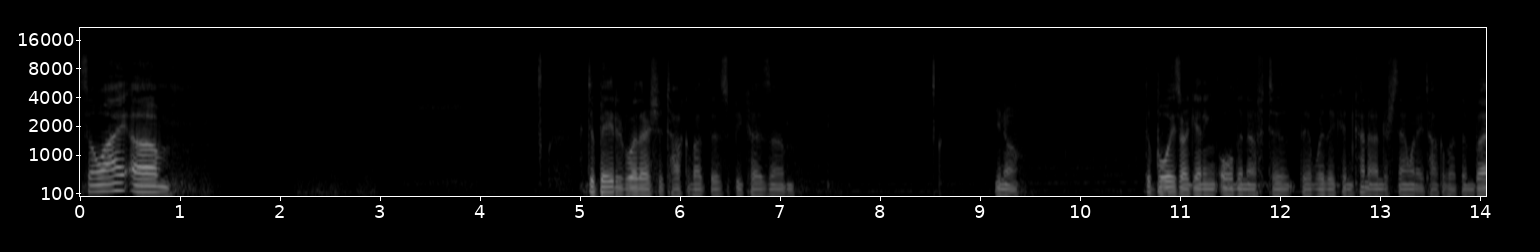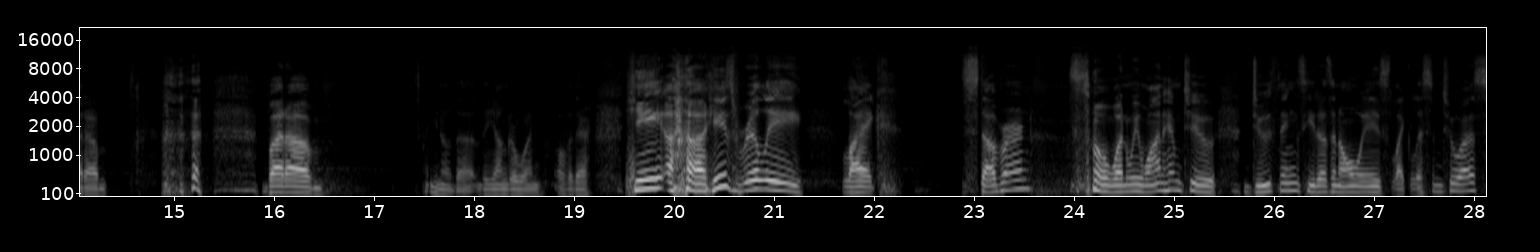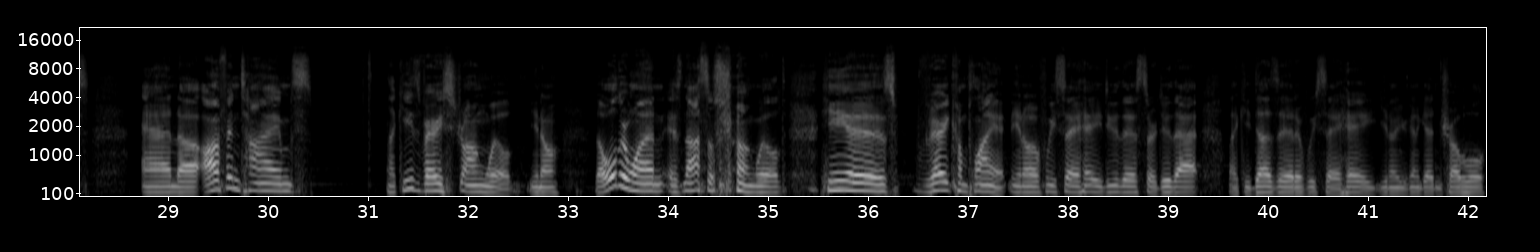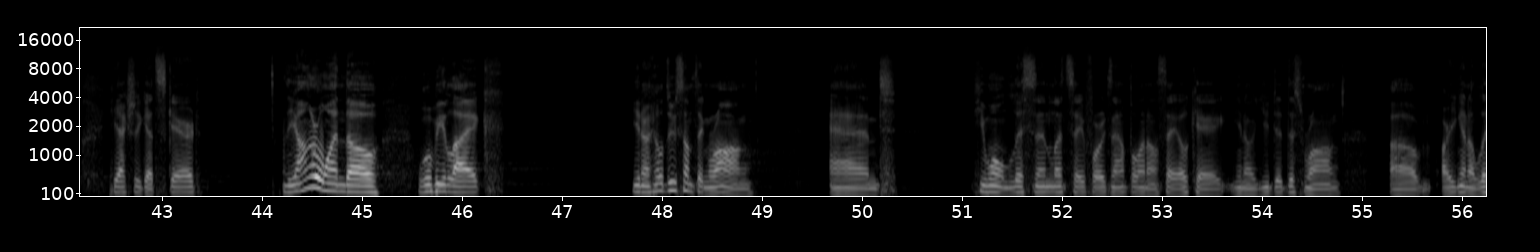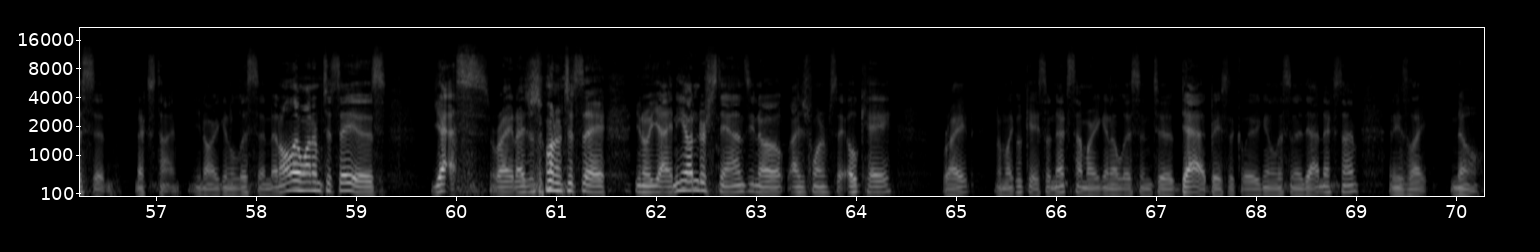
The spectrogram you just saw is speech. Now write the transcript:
So I um, debated whether I should talk about this because, um, you know, the boys are getting old enough to that where they can kind of understand when I talk about them. But um, but um, you know, the the younger one over there, he uh, he's really like stubborn. So when we want him to do things, he doesn't always like listen to us, and uh, oftentimes, like he's very strong-willed. You know, the older one is not so strong-willed. He is very compliant. You know, if we say, "Hey, do this or do that," like he does it. If we say, "Hey, you know, you're going to get in trouble," he actually gets scared. The younger one, though, will be like, you know, he'll do something wrong, and he won't listen, let's say, for example, and I'll say, okay, you know, you did this wrong. Um, are you going to listen next time? You know, are you going to listen? And all I want him to say is, yes, right? I just want him to say, you know, yeah, and he understands, you know, I just want him to say, okay, right? And I'm like, okay, so next time, are you going to listen to dad, basically? Are you going to listen to dad next time? And he's like, no,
